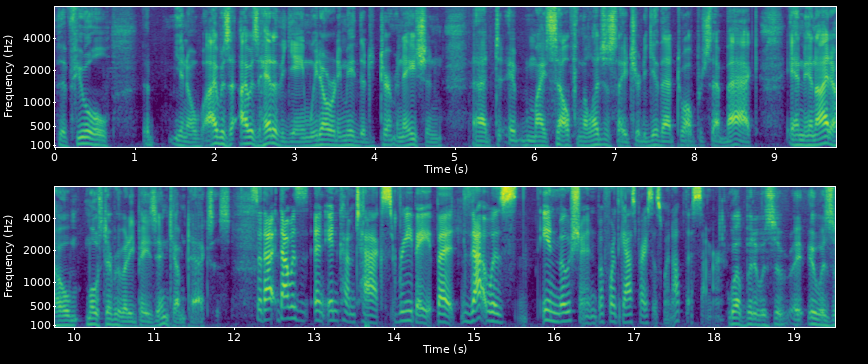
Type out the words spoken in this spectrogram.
the fuel you know, I was I was ahead of the game. We'd already made the determination, uh, to, myself and the legislature, to give that 12% back. And in Idaho, most everybody pays income taxes. So that that was an income tax rebate, but that was in motion before the gas prices went up this summer. Well, but it was a, it was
